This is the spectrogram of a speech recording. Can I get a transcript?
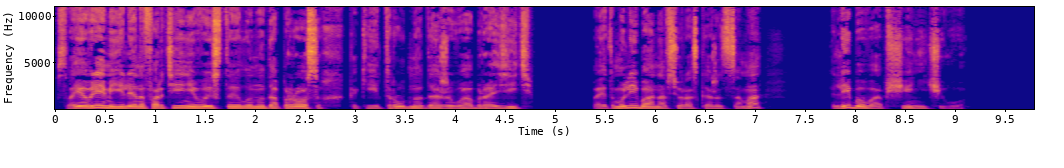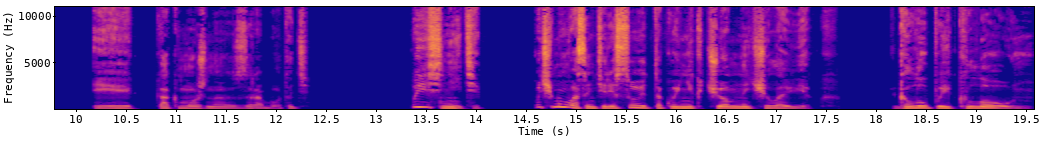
В свое время Елена Фортини выстояла на допросах, какие трудно даже вообразить. Поэтому либо она все расскажет сама, либо вообще ничего. И как можно заработать? Поясните, почему вас интересует такой никчемный человек? Глупый клоун.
